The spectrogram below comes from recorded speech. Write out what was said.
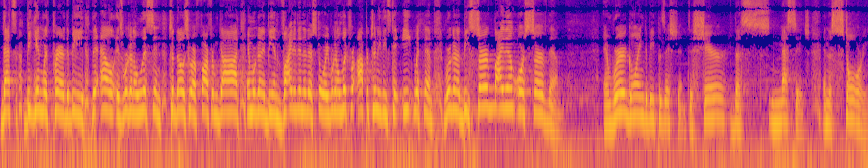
That's begin with prayer. The B, the L is we're going to listen to those who are far from God and we're going to be invited into their story. We're going to look for opportunities to eat with them. We're going to be served by them or serve them. And we're going to be positioned to share the message and the story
